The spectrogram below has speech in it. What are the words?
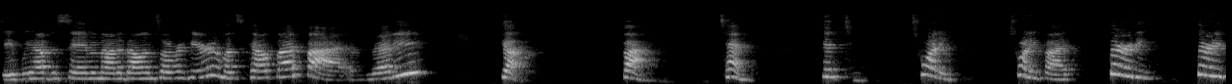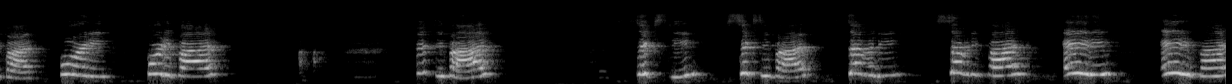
See if we have the same amount of balance over here. And let's count by fives. Ready? Go. Five, 10, 15, 20, 25, 30, 35, 40, 45, 55, 60, 65, 70, 75, 80, 85,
